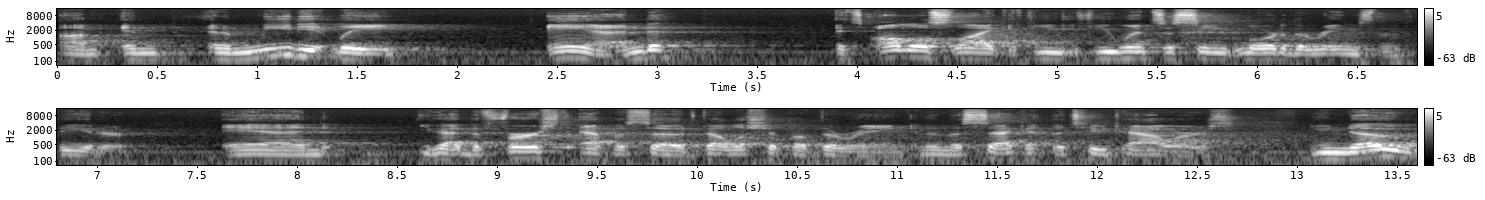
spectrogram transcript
Um, and, and immediately, and it's almost like if you, if you went to see Lord of the Rings in the theater and you had the first episode, Fellowship of the Ring, and then the second, The Two Towers. You know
